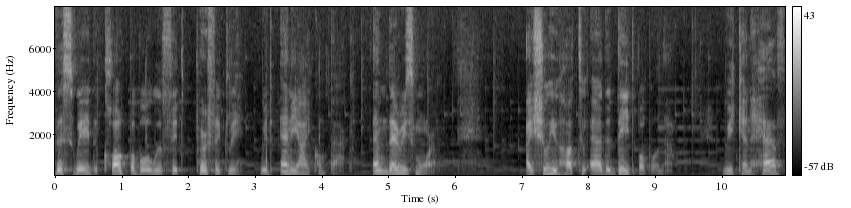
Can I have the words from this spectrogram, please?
This way the clock bubble will fit perfectly with any icon pack. And there is more. I show you how to add a date bubble now. We can have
